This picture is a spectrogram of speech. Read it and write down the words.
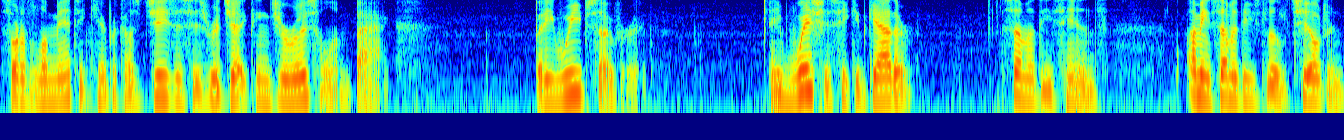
sort of lamenting here because Jesus is rejecting Jerusalem back. But he weeps over it. He wishes he could gather some of these hens, I mean, some of these little children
